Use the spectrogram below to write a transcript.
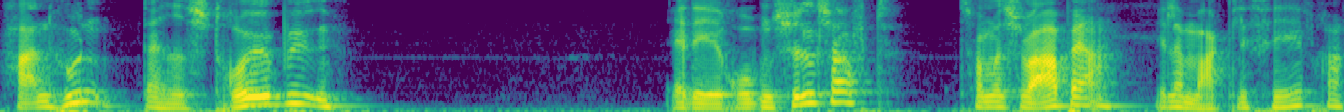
har en hund, der hedder Strøby? Er det Ruben Søltoft, Thomas Warberg eller Mark Lefebvre?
